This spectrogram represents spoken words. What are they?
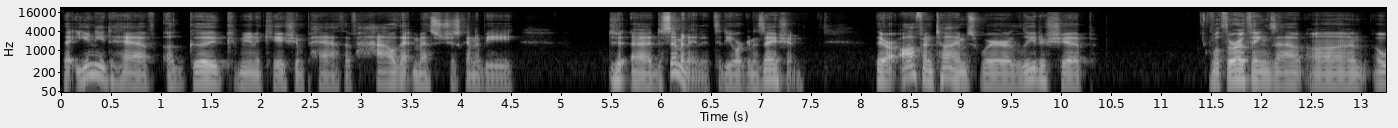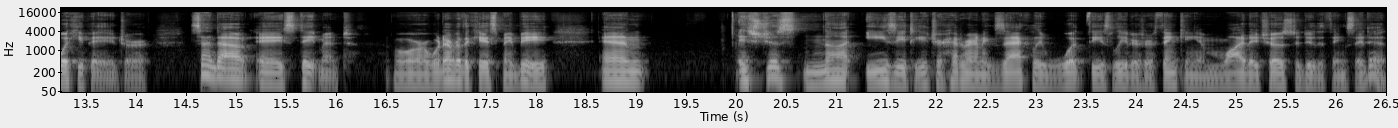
that you need to have a good communication path of how that message is going to be uh, disseminated to the organization. There are often times where leadership we'll throw things out on a wiki page or send out a statement or whatever the case may be. And it's just not easy to get your head around exactly what these leaders are thinking and why they chose to do the things they did.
